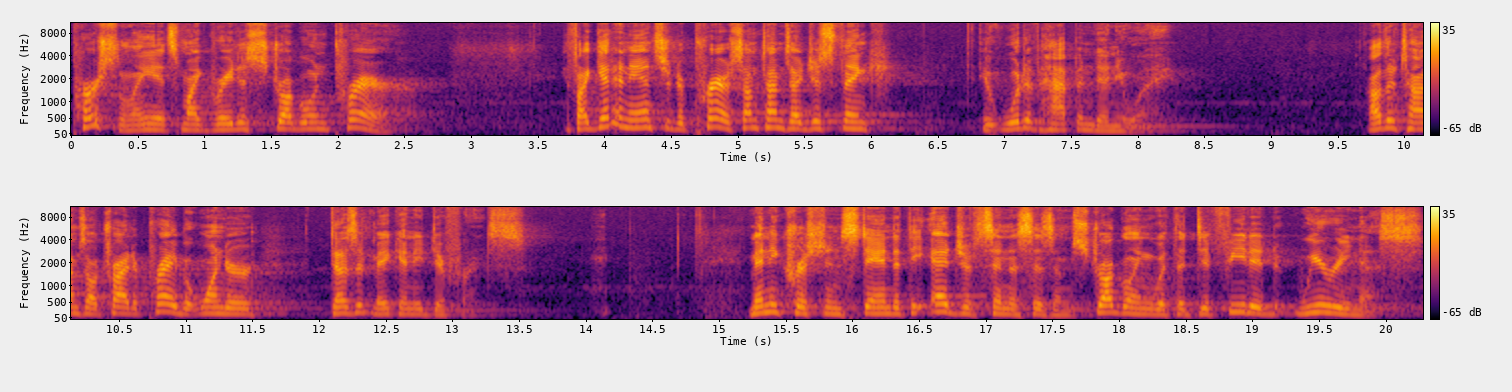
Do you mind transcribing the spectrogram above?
Personally, it's my greatest struggle in prayer. If I get an answer to prayer, sometimes I just think it would have happened anyway. Other times I'll try to pray, but wonder, does it make any difference? Many Christians stand at the edge of cynicism, struggling with a defeated weariness.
